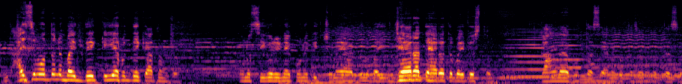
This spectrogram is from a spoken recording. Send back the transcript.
কিন্তু আইসি মতনে ভাই দেখে এয়ারপোর্ট দেখে আতঙ্ক। কোনো সিকিউরিটি নেই কোনো কিচ্ছু নাই একগুলো ভাই জেহারাতে হেরাতে ভাই ব্যস্ত। গান লাগা করতেছে এনে করতেছে ওনে করতেছে।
